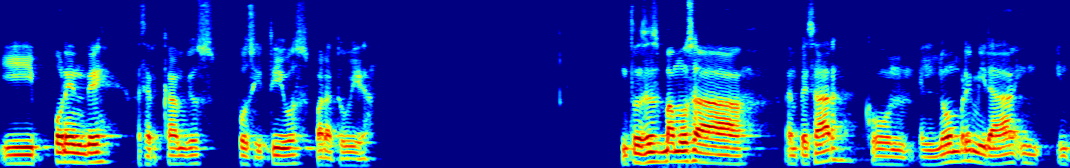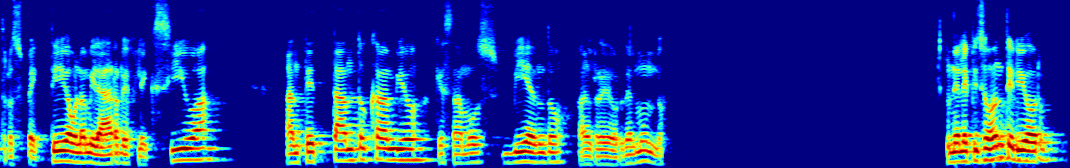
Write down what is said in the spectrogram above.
y por ende hacer cambios positivos para tu vida. Entonces vamos a, empezar con el nombre, mirada introspectiva, una mirada reflexiva ante tanto cambio que estamos viendo alrededor del mundo. En el episodio anterior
